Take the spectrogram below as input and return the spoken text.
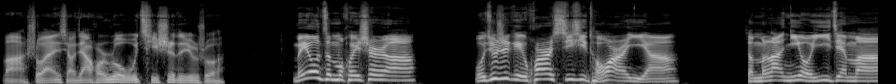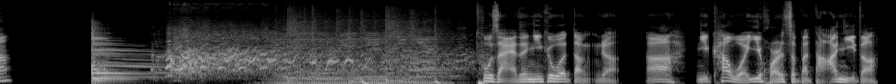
啊！说完，小家伙若无其事的就说：“没有怎么回事啊，我就是给花洗洗头而已啊，怎么了？你有意见吗？”兔崽子，你给我等着啊！你看我一会儿怎么打你的。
